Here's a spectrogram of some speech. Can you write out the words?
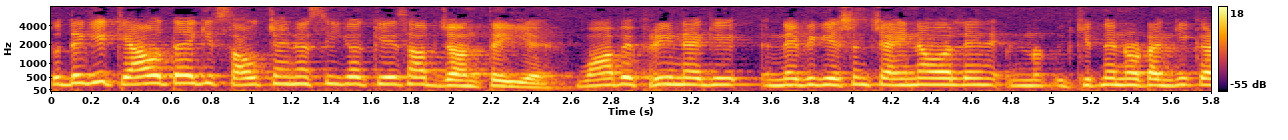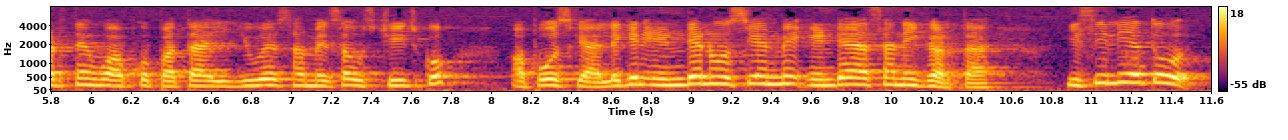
तो देखिए, क्या होता है कि साउथ चाइना सी का केस आप जानते ही है। वहाँ पे फ्री नेविगेशन चाइना वाले कितने नोटंकी करते हैं, वो आपको पता है। यूएस हमेशा उस चीज़ को अपोज किया। लेकिन इंडियन ओशियन में इंडिया ऐसा नहीं करता है। इसीलिए तो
